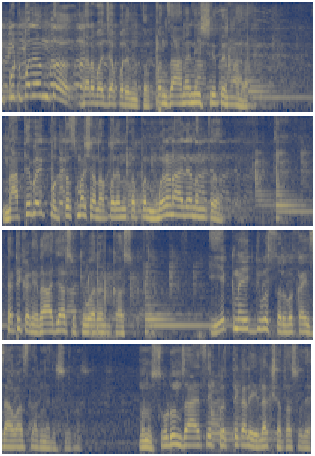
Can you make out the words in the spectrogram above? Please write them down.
नाही कुठपर्यंत? दरवाजापर्यंत. पण जाणं निश्चित आहे महाराज. नातेवाईक फक्त स्मशानापर्यंत पण मरण आल्यानंतर त्या ठिकाणी राजा असो किंवा रंक असो एक ना एक दिवस सर्व काही जावाच लागणार आहे सोडून. म्हणून सोडून जायचं प्रत्येकाला हे लक्षात असू द्या.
